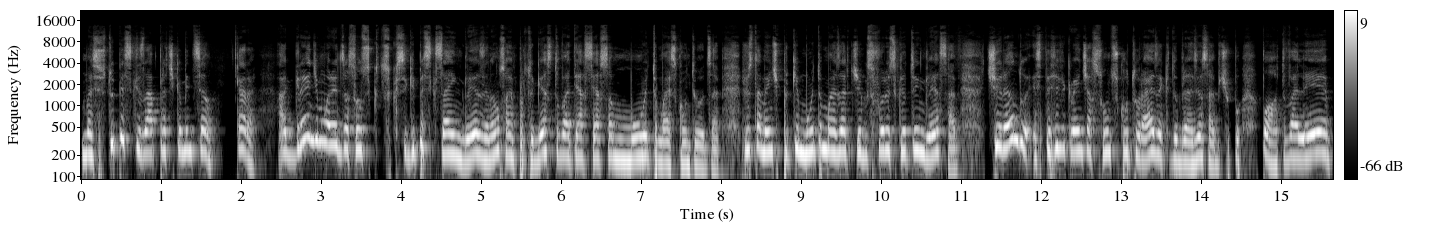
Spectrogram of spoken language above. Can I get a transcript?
Mas se tu pesquisar praticamente são Cara, a grande maioria dos assuntos que tu conseguir pesquisar em inglês e não só em português, tu vai ter acesso a muito mais conteúdo, sabe? Justamente porque muito mais artigos foram escritos em inglês, sabe? Tirando especificamente assuntos culturais aqui do Brasil, sabe? Tipo, porra, tu vai ler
